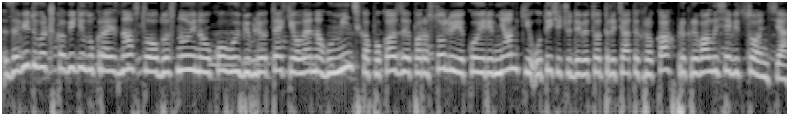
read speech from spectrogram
Завідувачка відділу краєзнавства обласної наукової бібліотеки Олена Гумінська показує парасолю, якої рівнянки у 1930-х роках прикривалися від сонця.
